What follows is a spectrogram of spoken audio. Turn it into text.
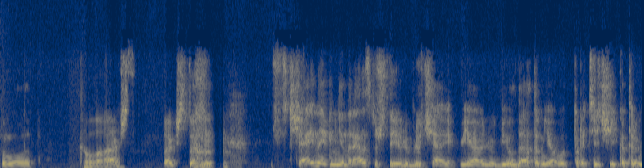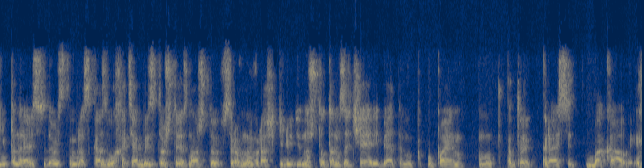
Вот. Так, Класс. что- так что в чайной мне нравилось, потому что я люблю чай. Я любил, да, там я вот про те чаи, которые мне понравились, с удовольствием рассказывал. Хотя бы из-за того, что я знал, что все равно в Рашке люди, ну что там за чай, ребята, мы покупаем, вот, который красит бокалы.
